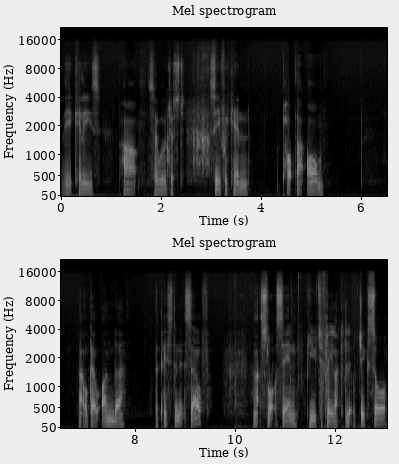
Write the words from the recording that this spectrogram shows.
the Achilles part. So we'll just see if we can pop that on. That will go under the piston itself and that slots in beautifully like a little jigsaw.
